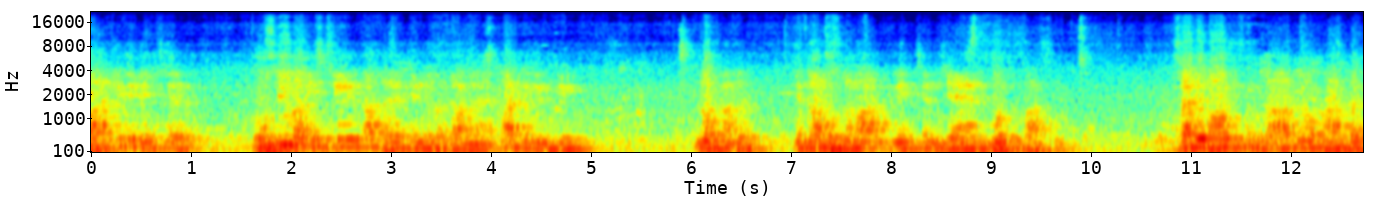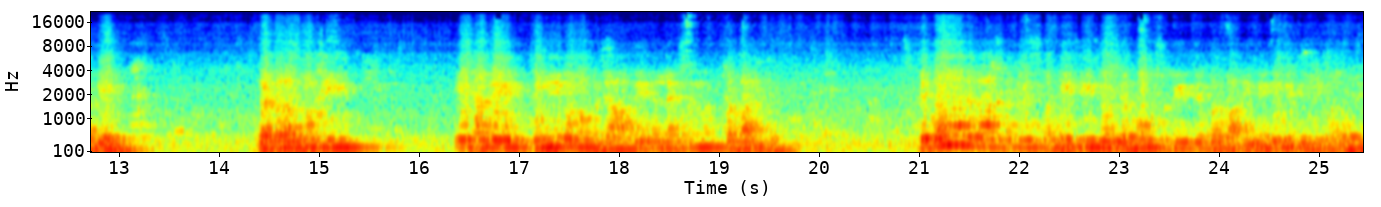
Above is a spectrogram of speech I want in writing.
ਪਾਰਟੀ ਦੇ ਵਿੱਚ ਦੂਸਰੀ ਵਾਰੀ ਸਟੇਟ ਦਾ ਪ੍ਰੈਜ਼ੀਡੈਂਟ ਲੱਗਾ ਮੈਂ ਘੱਟ ਗਿਣਤੀ ਲੋਕਾਂ ਦਾ, ਜਿੱਦਾਂ ਮੁਸਲਮਾਨ ਕ੍ਰਿਸਚਨ ਜੈਨ, ਬੁੱਧ, ਪਾਰਸੀ। ਸਾਡੇ ਬਹੁਤ ਹੀ ਸੰਸਾਰ ਜੋ ਖਾਸ ਕਰਕੇ ਡਾਕਟਰ ਅਸਲਮ ਜੀ, ਇਹ ਸਾਡੇ ਦਿੱਲੀ ਵੱਲੋਂ ਪੰਜਾਬ ਦੇ ਇਲੈਕਸ਼ਨ ਪ੍ਰਭਾਰੀ ਨੇ। ਤੇ ਉਹਨਾਂ ਦੇ ਨਾਲ ਸਾਡੇ ਜੀ ਜੋ ਜੰਮੂ ਕਸ਼ਮੀਰ ਦੇ ਪ੍ਰਭਾਰੀ ਨੇ, ਇਹ ਵੀ ਦਿੱਲੀ ਵੱਲੋਂ ਨੇ।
